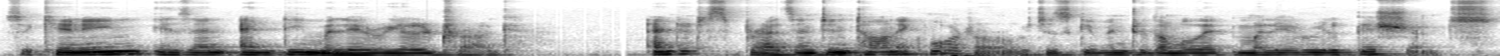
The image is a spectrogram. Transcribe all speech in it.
So quinine is an anti-malarial drug and it is present in tonic water which is given to the mal malarial patients.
